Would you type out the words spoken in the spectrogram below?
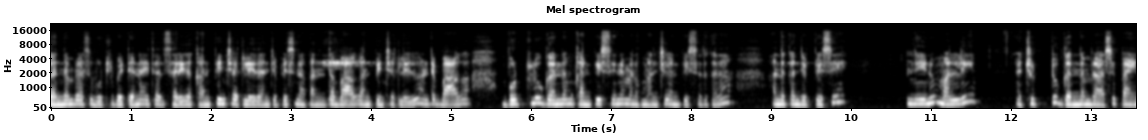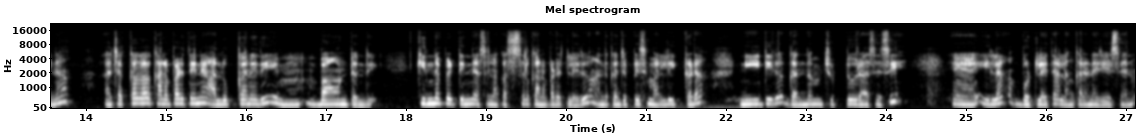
గంధం రాసి బొట్లు పెట్టాను. అయితే అది సరిగా కనిపించట్లేదు అని చెప్పేసి నాకు అంత బాగా అనిపించట్లేదు. అంటే బాగా బొట్లు గంధం కనిపిస్తేనే మనకు మంచిగా అనిపిస్తుంది కదా. అందుకని చెప్పేసి నేను మళ్ళీ చుట్టూ గంధం రాసి పైన చక్కగా కనపడితేనే ఆ లుక్ అనేది బాగుంటుంది. కింద పెట్టింది అసలు నాకు అస్సలు కనపడట్లేదు. అందుకని చెప్పేసి మళ్ళీ ఇక్కడ నీట్గా గంధం చుట్టూ రాసేసి ఇలా బొట్లు అయితే అలంకరణ చేశాను.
